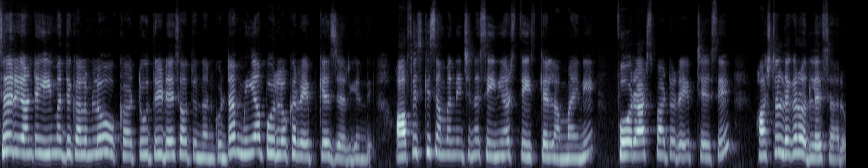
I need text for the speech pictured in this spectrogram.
సార్ అంటే ఈ మధ్య కాలంలో ఒక టూ త్రీ డేస్ అవుతుంది అనుకుంటా మియాపూర్లో ఒక రేప్ కేసు జరిగింది. ఆఫీస్కి సంబంధించిన సీనియర్స్ తీసుకెళ్ళిన అమ్మాయిని ఫోర్ అవర్స్ పాటు రేప్ చేసి హాస్టల్ దగ్గర వదిలేశారు.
